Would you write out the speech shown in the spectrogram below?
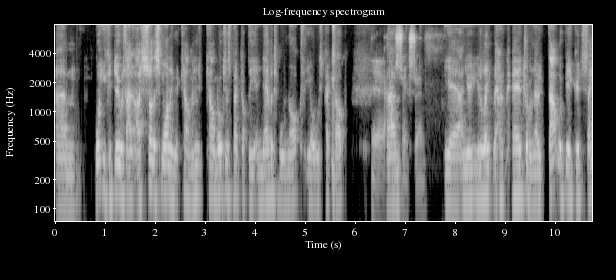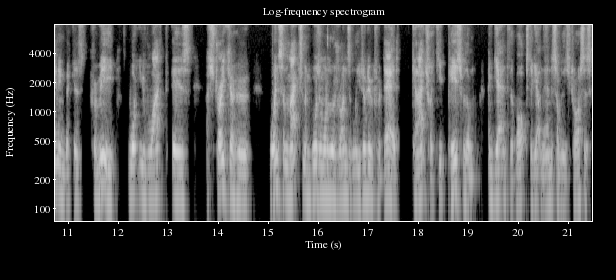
Um, what you could do with I, I saw this morning that Callum, Callum Wilson's picked up the inevitable knock that he always picks up. Yeah, Um, hamstring strain. Yeah, and you're, you're linked with João Pedro now. That would be a good signing because for me, what you've lacked is a striker who, once a Maximin goes on one of those runs and leaves everybody for dead, can actually keep pace with them and get into the box to get on the end of some of these crosses.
